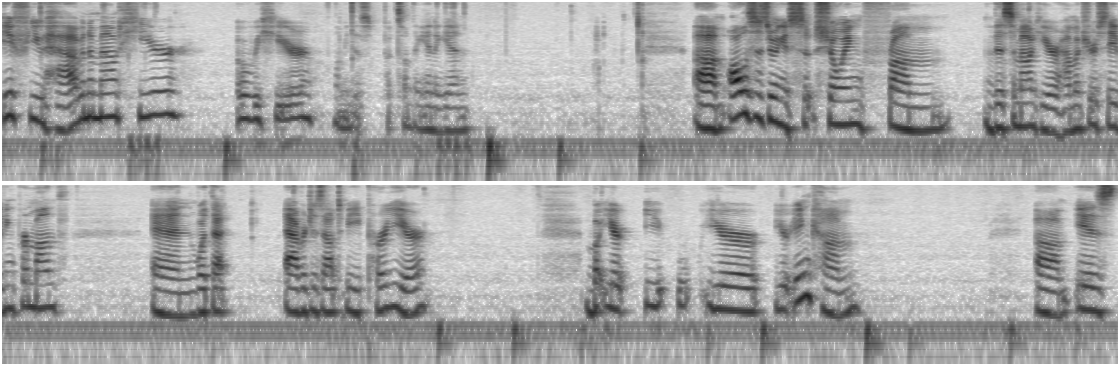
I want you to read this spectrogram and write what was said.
if you have an amount here, over here, let me just put something in again. Um, all this is doing is showing from this amount here how much you're saving per month and what that averages out to be per year. But your your your income um, is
